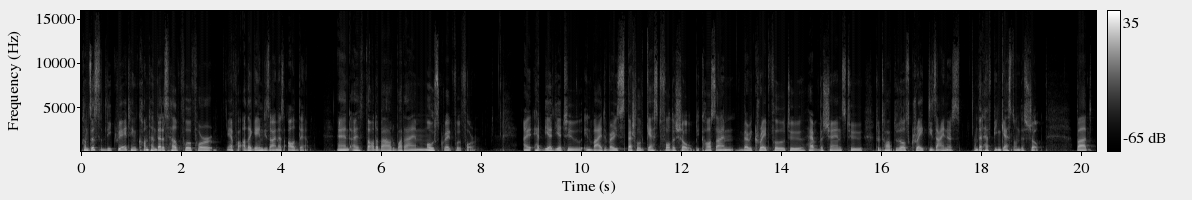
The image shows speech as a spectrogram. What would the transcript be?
consistently creating content that is helpful for, yeah, for other game designers out there. And I thought about what I am most grateful for. I had the idea to invite a very special guest for the show because I'm very grateful to have the chance to, to talk to those great designers that have been guests on this show. But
